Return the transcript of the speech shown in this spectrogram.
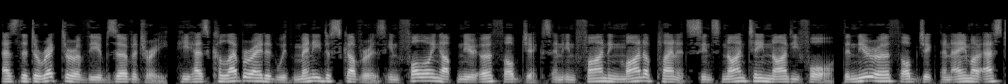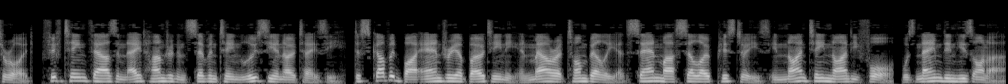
As the director of the observatory, he has collaborated with many discoverers in following up near-Earth objects and in finding minor planets since 1994. The near-Earth object and Amor asteroid, 15817 Lucianotesi, discovered by Andrea Boattini and Mauro Tombelli at San Marcello Pistoiese in 1994, was named in his honor.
